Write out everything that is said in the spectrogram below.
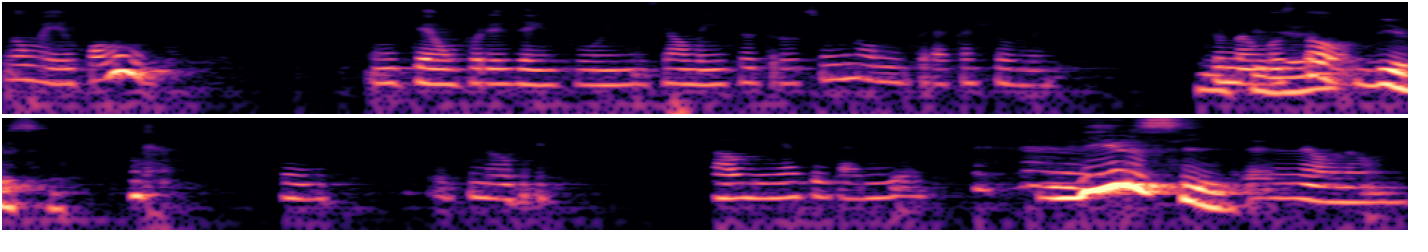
no meio comum. Então, por exemplo, inicialmente eu trouxe um nome para a cachorra. Tu não gostou? Dirce. Gente, esse nome. Alguém aceitaria? Dirce! Não, não.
